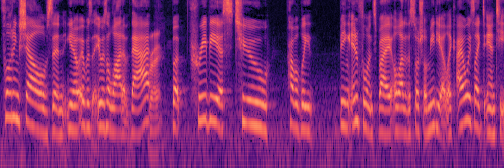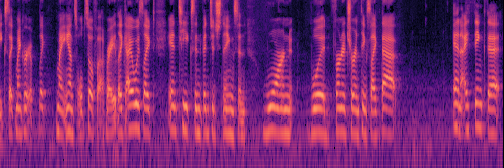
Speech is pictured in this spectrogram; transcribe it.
floating shelves and you know it was it was a lot of that Right. but previous to probably being influenced by a lot of the social media like i always liked antiques like my like my aunt's old sofa right like mm-hmm. i always liked antiques and vintage things and worn wood furniture and things like that and i think that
